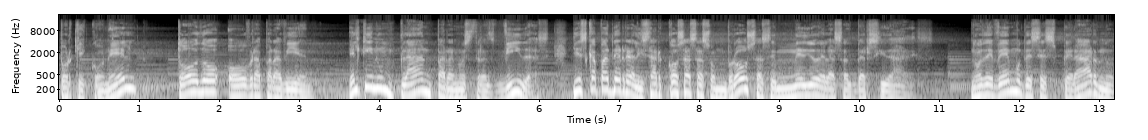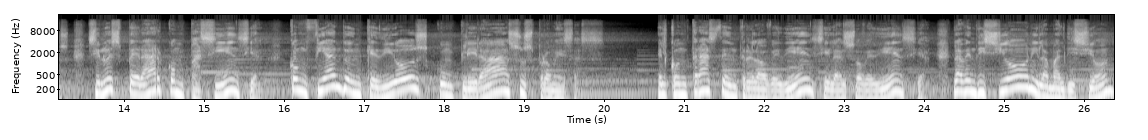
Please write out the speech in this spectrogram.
porque con Él todo obra para bien. Él tiene un plan para nuestras vidas y es capaz de realizar cosas asombrosas en medio de las adversidades. No debemos desesperarnos, sino esperar con paciencia, confiando en que Dios cumplirá sus promesas. El contraste entre la obediencia y la desobediencia, la bendición y la maldición,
